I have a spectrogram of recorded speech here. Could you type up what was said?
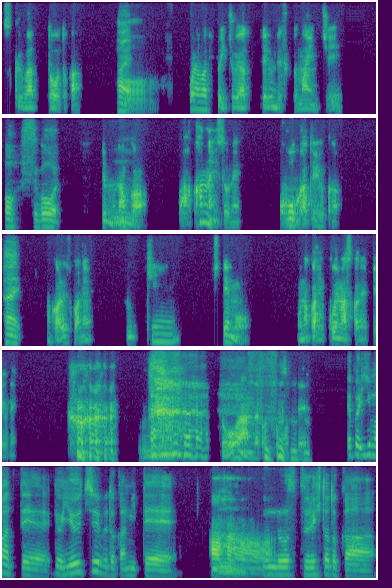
スクワットとか。はい。これはちょっと一応やってるんですけど、毎日。お、すごい。でもなんか、わかんないですよね。効果というか。はい。なんかあれですかね。腹筋してもお腹へっこみますかねっていうね。うん どうなんだろうと思って。やっぱり今って今日 YouTube とか見てあうん運動する人とか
